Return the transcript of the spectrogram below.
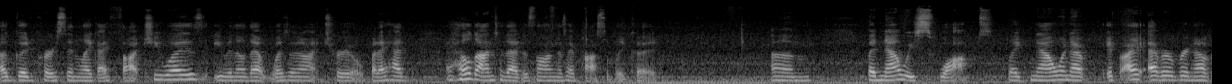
a good person like I thought she was even though that was not true but I had I held on to that as long as I possibly could um, but now we swapped. Like now, when I, if I ever bring up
